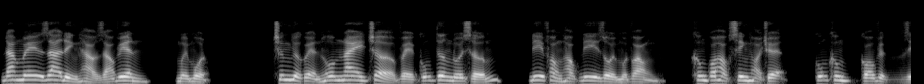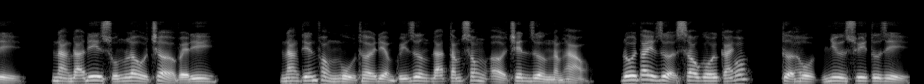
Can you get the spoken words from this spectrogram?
Đam mê gia đình hảo giáo viên, 11. Trương Nhược Uyển hôm nay trở về cũng tương đối sớm, đi phòng học đi rồi một vòng, không có học sinh hỏi chuyện, cũng không có việc gì, nàng đã đi xuống lầu trở về đi. Nàng tiến phòng ngủ thời điểm Quý Dương đã tắm xong ở trên giường nằm hảo, đôi tay rửa sau gối cái óc, tựa hồ như suy tư gì.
